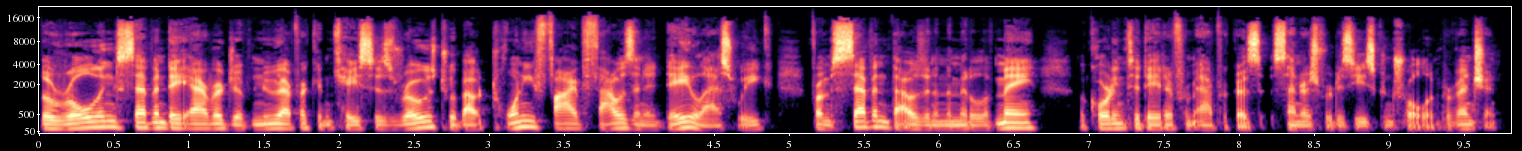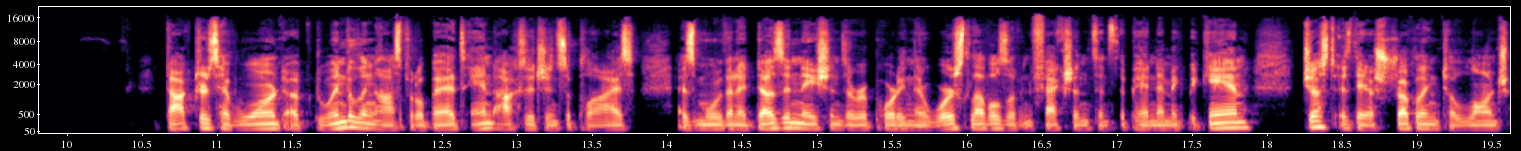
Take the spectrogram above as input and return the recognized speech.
The rolling seven day average of new African cases rose to about 25,000 a day last week from 7,000 in the middle of May, according to data from Africa's Centers for Disease Control and Prevention. Doctors have warned of dwindling hospital beds and oxygen supplies as more than a dozen nations are reporting their worst levels of infection since the pandemic began, just as they are struggling to launch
